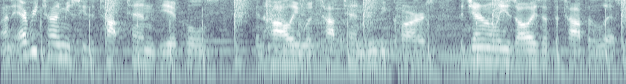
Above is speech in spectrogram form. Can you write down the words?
And every time you see the top 10 vehicles in Hollywood, top 10 movie cars, the General Lee is always at the top of the list.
